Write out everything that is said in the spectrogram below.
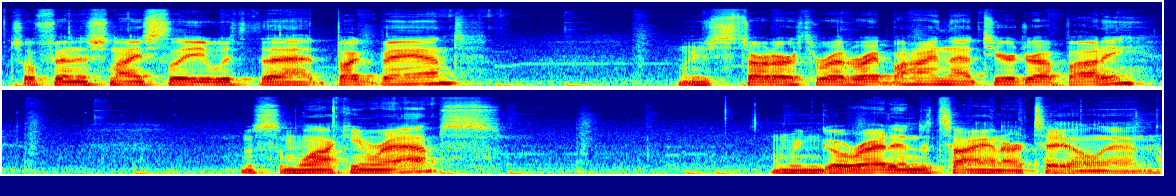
which will finish nicely with that bug band. We just start our thread right behind that teardrop body with some locking wraps. And we can go right into tying our tail in.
